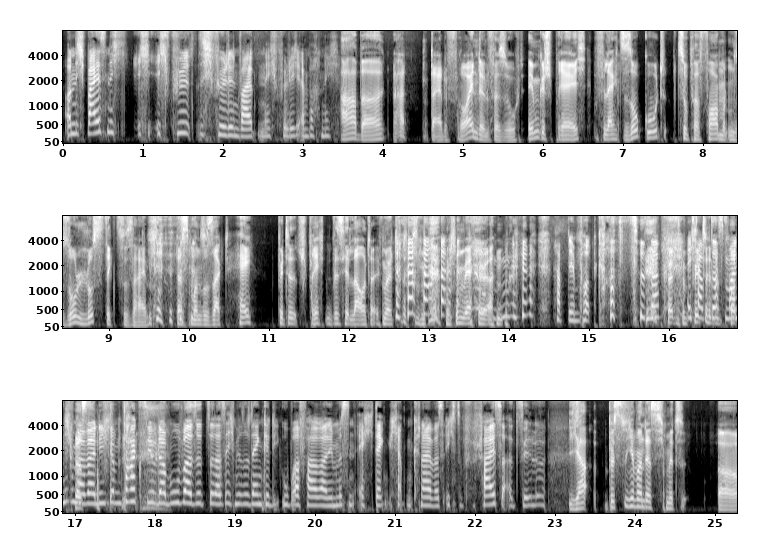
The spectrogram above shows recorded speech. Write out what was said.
Und ich weiß nicht, ich, ich fühle ich fühl den Vibe nicht, fühle ich einfach nicht. Aber hat deine Freundin versucht, im Gespräch vielleicht so gut zu performen und so lustig zu sein, dass man so sagt, hey, bitte sprecht ein bisschen lauter, ich möchte, ich möchte mehr hören. Hab den Podcast zusammen. Ich habe das manchmal, wenn ich im Taxi oder im Uber sitze, dass ich mir so denke, die Uber-Fahrer, die müssen echt denken, ich habe einen Knall, was ich so für Scheiße erzähle. Ja, bist du jemand, der sich mit äh,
